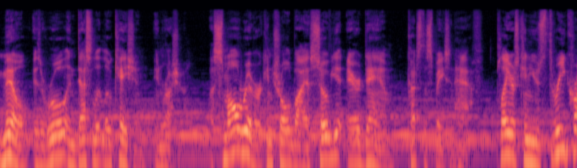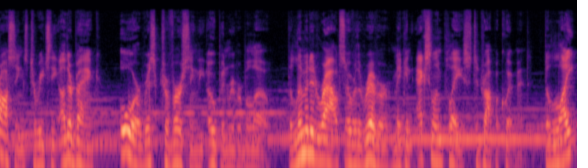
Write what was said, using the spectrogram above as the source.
Mill is a rural and desolate location in Russia. A small river controlled by a Soviet air dam cuts the space in half. Players can use three crossings to reach the other bank or risk traversing the open river below. The limited routes over the river make an excellent place to drop equipment. The light,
